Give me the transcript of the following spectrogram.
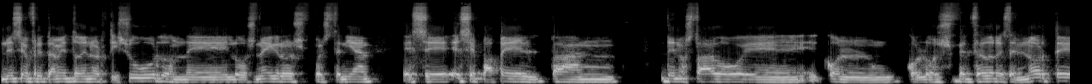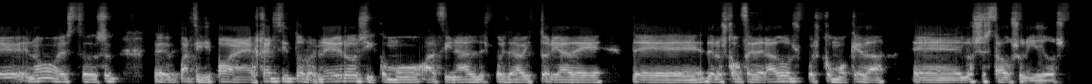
en ese enfrentamiento de norte y sur, donde los negros pues tenían ese, ese papel tan denostado eh, con, con, los vencedores del norte, ¿no? Estos eh, participaban en el ejército, los negros, y como al final, después de la victoria de, de, los confederados, pues cómo queda eh, los Estados Unidos.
